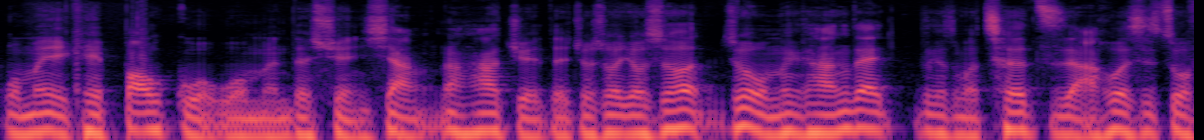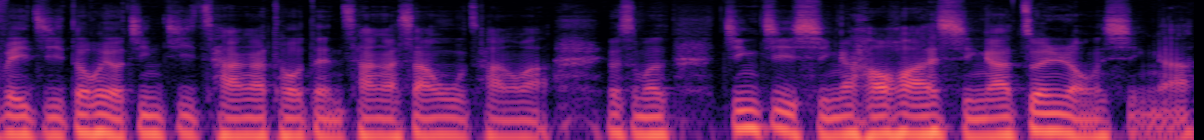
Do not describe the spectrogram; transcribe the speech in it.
我们也可以包裹我们的选项，让他觉得，就是说，有时候，就我们常常在那个什么车子啊，或者是坐飞机，都会有经济舱啊、头等舱啊、商务舱嘛，有什么经济型啊、豪华型啊、尊荣型啊，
